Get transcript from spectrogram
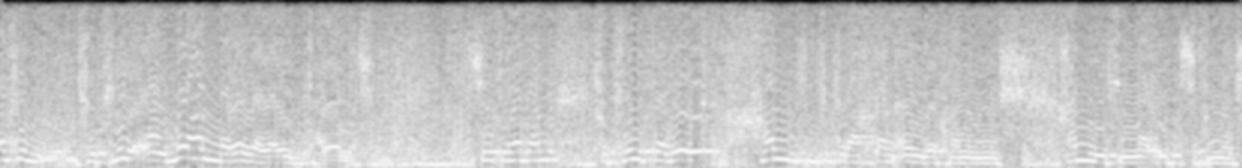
nasıl fıtri olduğu an nere iptal olur çünkü neden? Fıtri tabi hangi fıtrattan önce konulmuş hangi isimler ilk çıkmış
